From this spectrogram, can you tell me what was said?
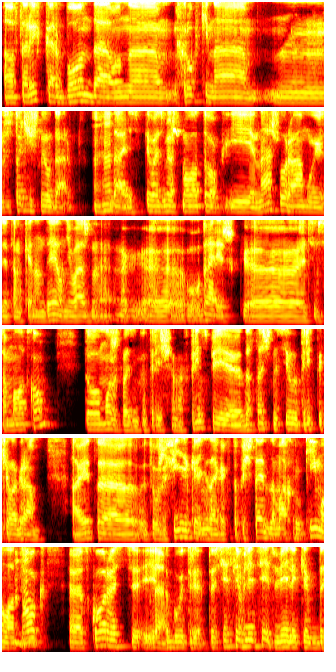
А во-вторых, карбон, да, он э, хрупкий на точечный удар. Uh-huh. Да, если ты возьмешь молоток и нашу раму или там Cannondale, неважно, э, ударишь э, этим самым молотком, то может возникнуть трещина. В принципе, достаточно силы 300 килограмм. А это, это уже физика, я не знаю, как это посчитать, замах руки, молоток, uh-huh скорость, и Да. это будет... То есть, если влететь в велике до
